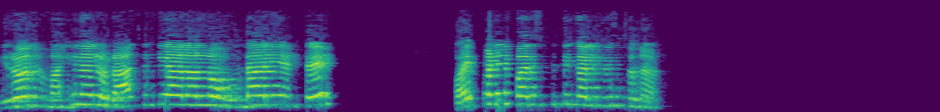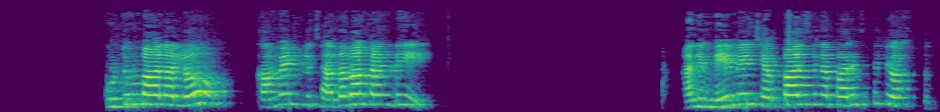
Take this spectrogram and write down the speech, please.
ఈరోజు మహిళలు రాజకీయాలలో ఉండాలి అంటే భయపడే పరిస్థితి కల్పిస్తున్నారు. కుటుంబాలలో కమెంట్లు చదవకండి. అని మేమే చెప్పాల్సిన పరిస్థితి వస్తుంది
